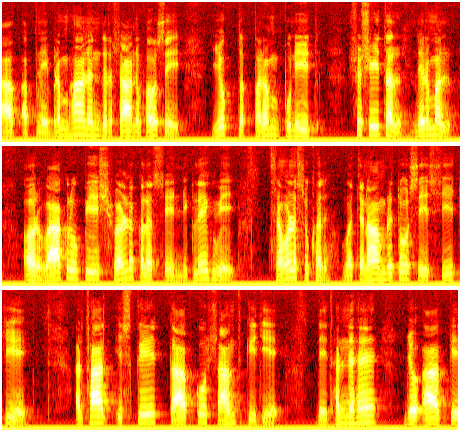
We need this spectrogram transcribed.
आप अपने ब्रह्मानंद रसानुभव से युक्त परम पुनीत, सुशीतल, निर्मल और वाकरूपी स्वर्ण कलश से निकले हुए श्रवण सुखद वचनामृतों से सींचिए, अर्थात इसके ताप को शांत कीजिए। दे धन्य हैं जो आपके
